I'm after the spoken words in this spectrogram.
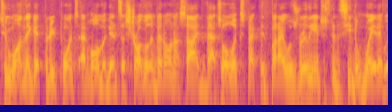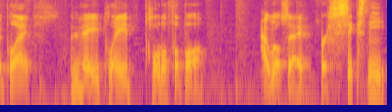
2 1. They get three points at home against a struggling Verona side. That's all expected. But I was really interested to see the way they would play. They played total football, I will say, for 60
